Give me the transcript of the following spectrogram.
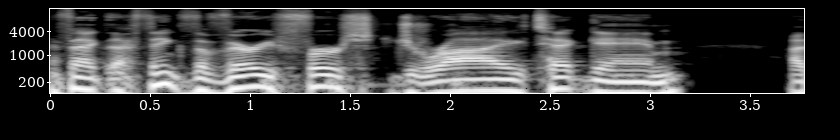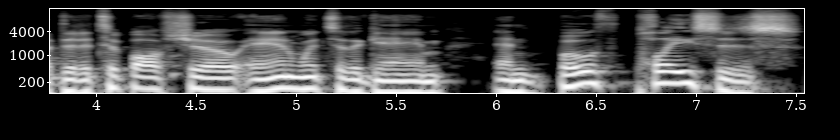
In fact, I think the very first dry tech game, I did a tip off show and went to the game, and both places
